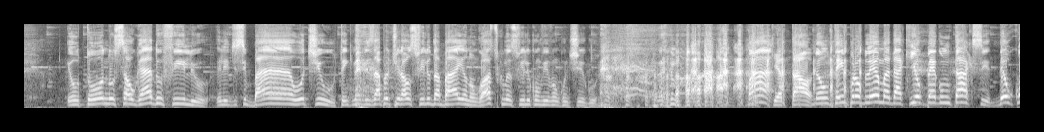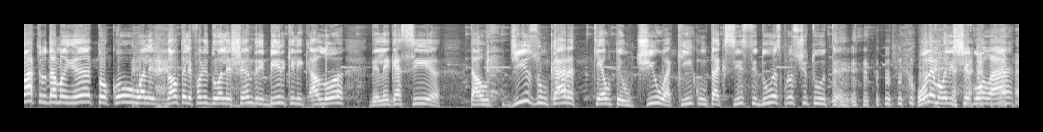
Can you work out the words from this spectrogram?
Eu tô no Salgado Filho. Ele disse, bah, ô tio, tem que me avisar pra eu tirar os filhos da baia. Eu não gosto que meus filhos convivam contigo. bah, Que tal? não tem problema, daqui eu pego um táxi. Deu quatro da manhã, tocou o, Ale... dá o telefone do Alexandre Bir, que ele... Alô, delegacia. Tal... Diz um cara que é o teu tio aqui com um taxista e duas prostitutas. Ô, alemão, ele chegou lá...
